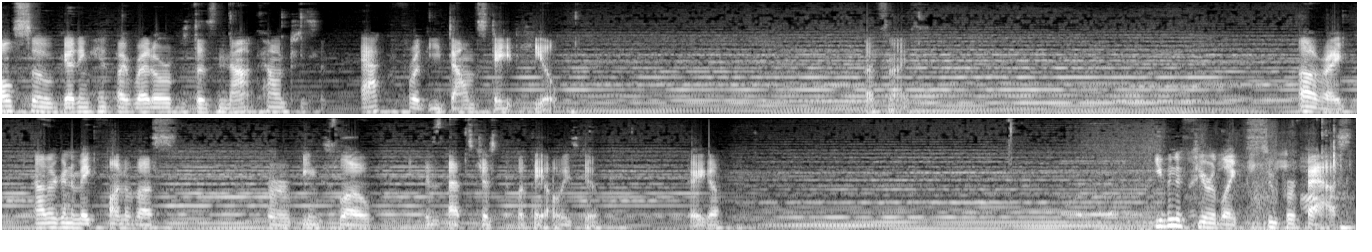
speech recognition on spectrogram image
Also, getting hit by red orbs does not count as an attack for the downstate heal. That's nice. Alright, now they're gonna make fun of us for being slow, because that's just what they always do. There you go. Even if you're like super fast,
